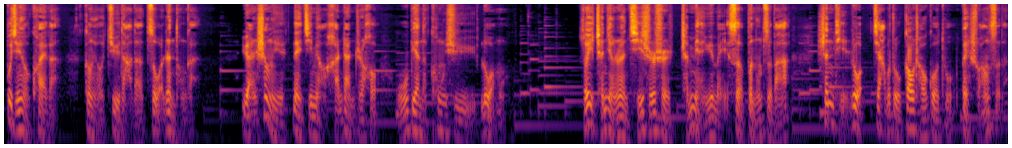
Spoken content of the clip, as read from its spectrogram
不仅有快感，更有巨大的自我认同感，远胜于那几秒寒战之后无边的空虚与落寞。所以，陈景润其实是沉湎于美色，不能自拔。身体弱，架不住高潮过度，被爽死的。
